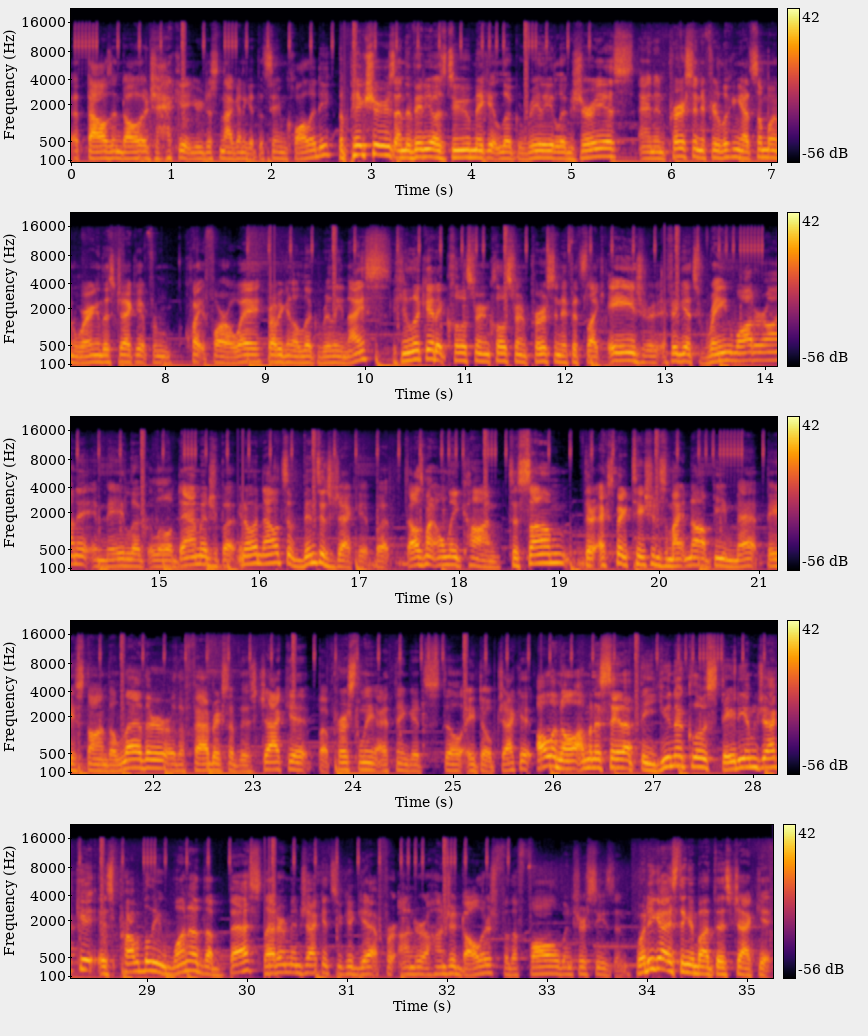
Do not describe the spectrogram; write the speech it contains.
a thousand dollar jacket you're just not gonna get the same quality. The pictures and the videos do make it look really luxurious and in person if you're looking at someone wearing this jacket from quite far away probably gonna look really nice. If you look at it closer and closer in person if it's like age or if it gets rainwater on it it may look a little damaged but you know now it's a vintage jacket but that was my only con. To some their expectations might not be met based on the leather or the fabrics of this jacket but personally I think it's still a dope jacket all in all, I'm gonna say that the Uniqlo Stadium jacket is probably one of the best Letterman jackets you could get for under $100 for the fall winter season. What do you guys think about this jacket?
